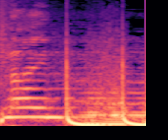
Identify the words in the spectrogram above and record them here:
Nein. Nine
